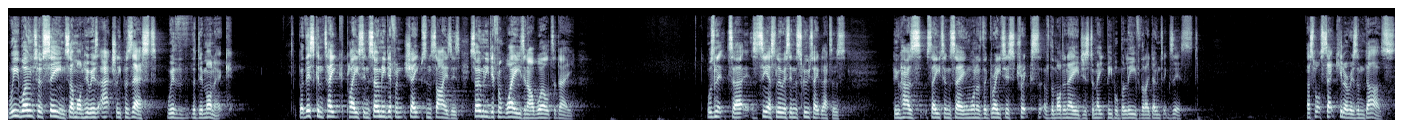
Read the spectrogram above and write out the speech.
We won't have seen someone who is actually possessed with the demonic. But this can take place in so many different shapes and sizes, so many different ways in our world today. Wasn't it uh, C.S. Lewis in the Screwtape Letters who has Satan saying one of the greatest tricks of the modern age is to make people believe that I don't exist. That's what secularism does.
